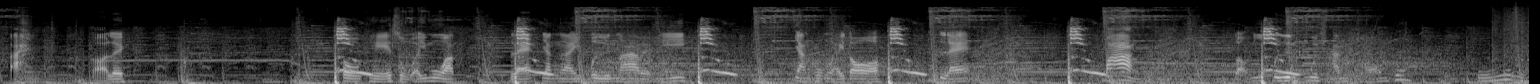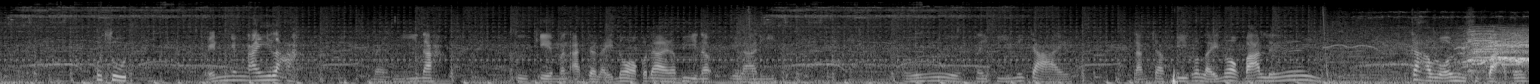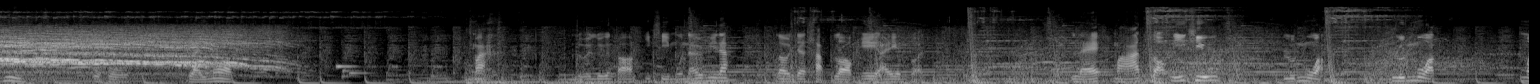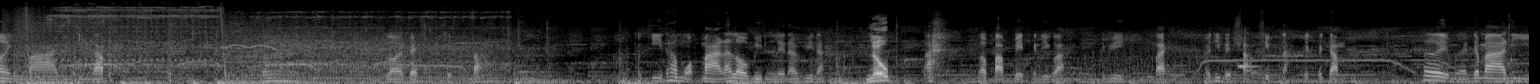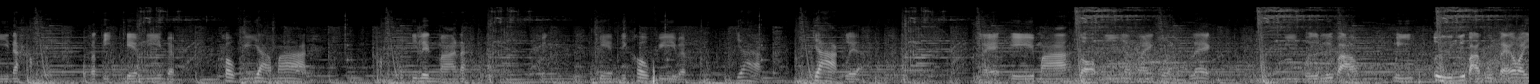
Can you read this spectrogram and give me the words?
ไปต่อเลย โอเค สวยหมวก และยังไงปืนมาแบบนี้ ยังคงไหลต่อ และป้างดอกนี้ปืนคูณสามสองเพื่อนโอ้โคตรสุดเป็นยังไงล่ะ แบบนี้นะ คือเกมมันอาจจะไหลนอกก็ได้นะพี่นะ เวลานี้ เออ ในฟรีไม่จ่าย หลังจากฟรีก็ไหลนอกบ้านเลย 960 บาทนะพี่ โอ้โห ไหลนอก มาลุยลุยกันต่อ อีกสี่หมุนนะพี่นะ เราจะสับหลอก AI กันก่อน และมาดอกนี้คิว ลุ้นหมวก ลุ้นหมวก ไม่มาจริงๆครับร้อยแปดสิบเจ็ดบาท อกี้ถ้าหมวกมาแล้วเราบินเลยนะพี่นะ Nope. เราปรับเบ็ดกันดีกว่าพี่พี่ๆไปไปที่เบ็ด30 นะ เบ็ดประจำเฮ้ย เหมือนจะมาดีนะ ปกติเกมนี้แบบเข้าฟรียากมาก ที่เล่นมานะ เป็นเกมที่เข้าฟรีแบบยากยากเลยอะและเอมาดอกนี้ยังไงคนแรก มีปืนหรือเปล่า มีปืนหรือเปล่าคุณแปะเข้าไป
